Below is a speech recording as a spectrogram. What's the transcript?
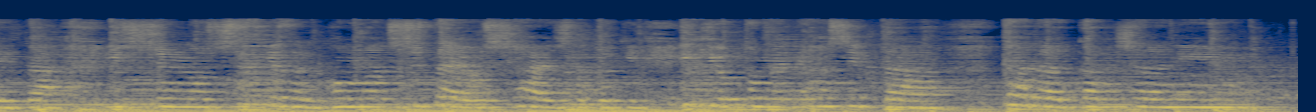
ていた。一瞬の静けさがこの街自体を支配した時息を止めて走った。ただがむしゃらに。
